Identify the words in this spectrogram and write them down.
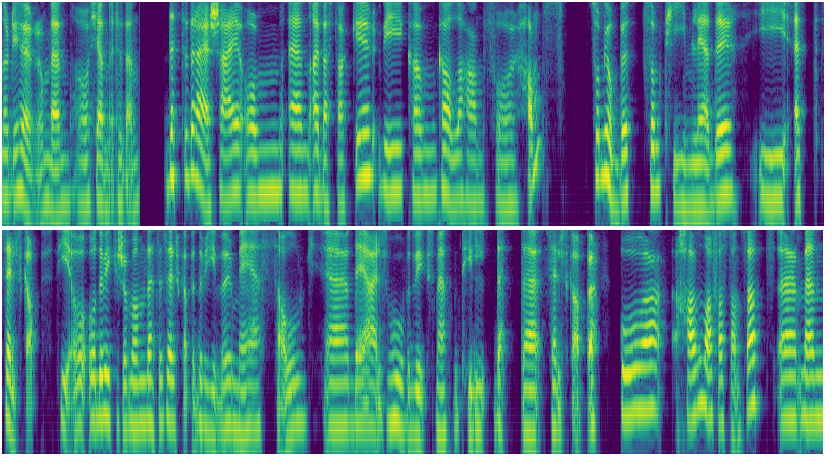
når de hører om den og kjenner til den. Dette dreier seg om en arbeidstaker, vi kan kalle han for Hans, som jobbet som teamleder i et selskap. Og det virker som om dette selskapet driver med salg. Eh, det er liksom hovedvirksomheten til dette selskapet. Og han var fast ansatt, eh, men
